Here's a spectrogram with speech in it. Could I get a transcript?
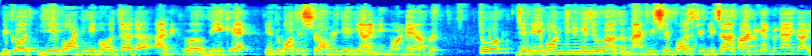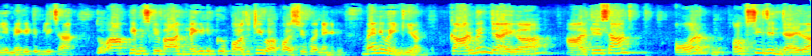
बिकॉज़ ये बॉन्ड ही बहुत ज़्यादा आई मीन वीक है। ये तो बहुत ही स्ट्रॉन्ग है, क्योंकि आयनिक बॉन्ड है यहाँ पर। तो जब ये बॉन्ड क्लीवेज होगा तो मैग्नीशियम पॉजिटिवली चार्ज पार्टिकल बनाएगा, ये नेगेटिवली चार्ज तो आप फिर उसके बाद नेगेटिव को पॉजिटिव और पॉजिटिव को नेगेटिव मैंने वही किया। कार्बन जाएगा आर के साथ और ऑक्सीजन जाएगा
